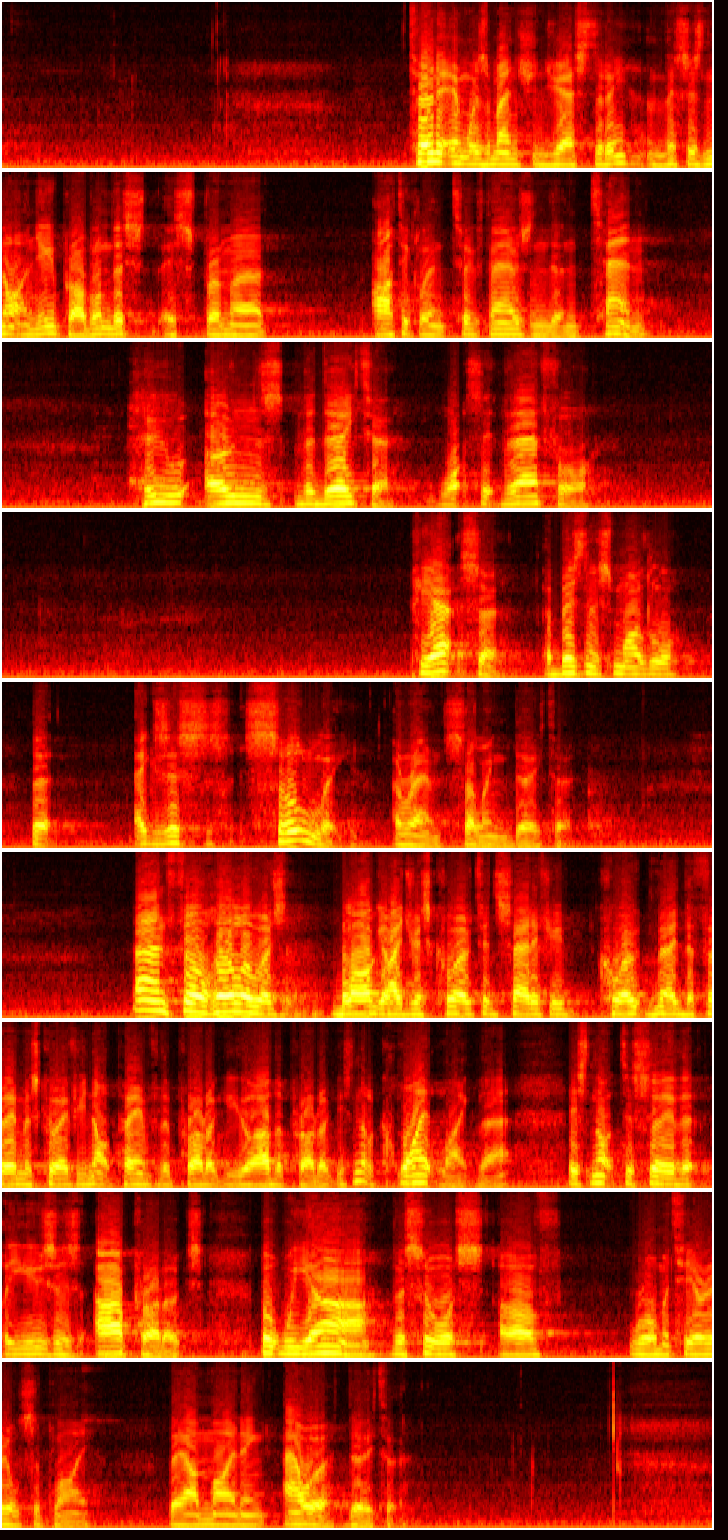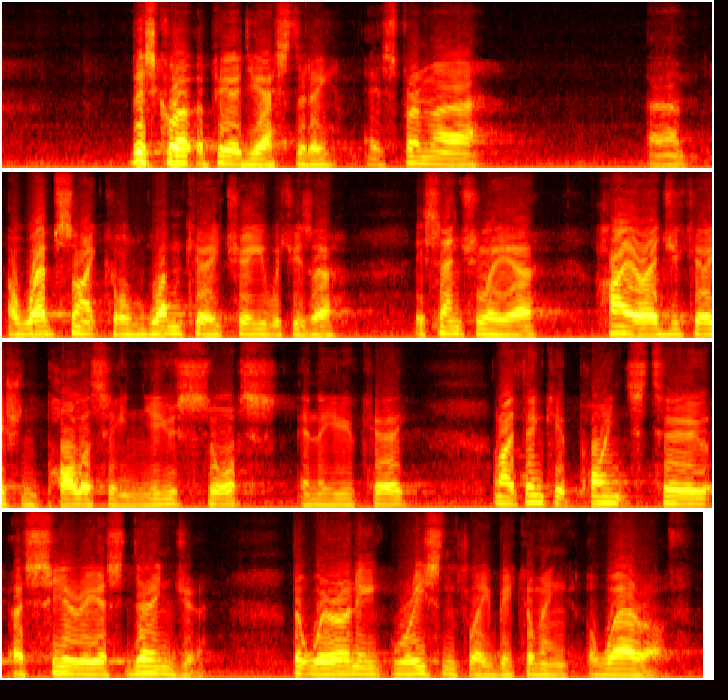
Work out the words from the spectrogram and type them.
Turnitin was mentioned yesterday, and this is not a new problem. This is from an article in 2010 who owns the data? What's it there for? Piazza, a business model that exists solely around selling data. And Phil Hurlower's blog I just quoted said if you quote, made the famous quote, if you're not paying for the product, you are the product. It's not quite like that. It's not to say that the users are products, but we are the source of raw material supply. They are mining our data. This quote appeared yesterday. It's from a, a, a website called Wonkhe which is a, essentially a higher education policy news source in the UK. And I think it points to a serious danger that we're only recently becoming aware of.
